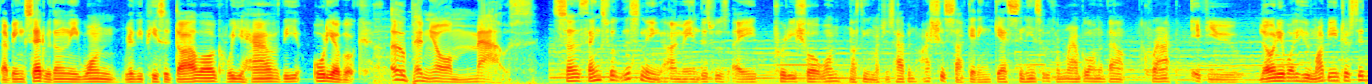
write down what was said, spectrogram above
That being said, with only one really piece of dialogue, we have the audiobook. Open your mouth. So, thanks for listening. I mean, this was a pretty short one. Nothing much has happened. I should start getting guests in here so we can ramble on about crap. If you know anybody who might be interested,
